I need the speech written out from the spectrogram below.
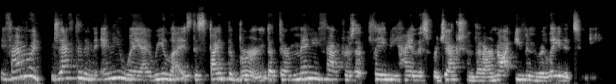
If I'm rejected in any way, I realize, despite the burn, that there are many factors at play behind this rejection that are not even related to me.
